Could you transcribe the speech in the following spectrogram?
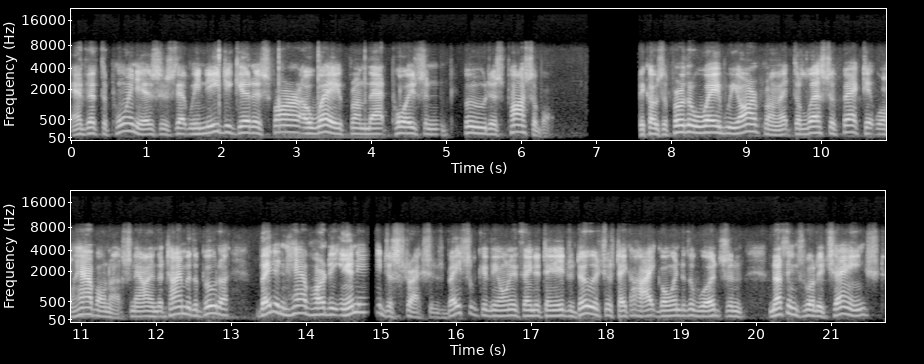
And that the point is, is that we need to get as far away from that poison food as possible because the further away we are from it, the less effect it will have on us. Now, in the time of the Buddha, they didn't have hardly any distractions. Basically, the only thing that they need to do is just take a hike, go into the woods, and nothing's really changed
